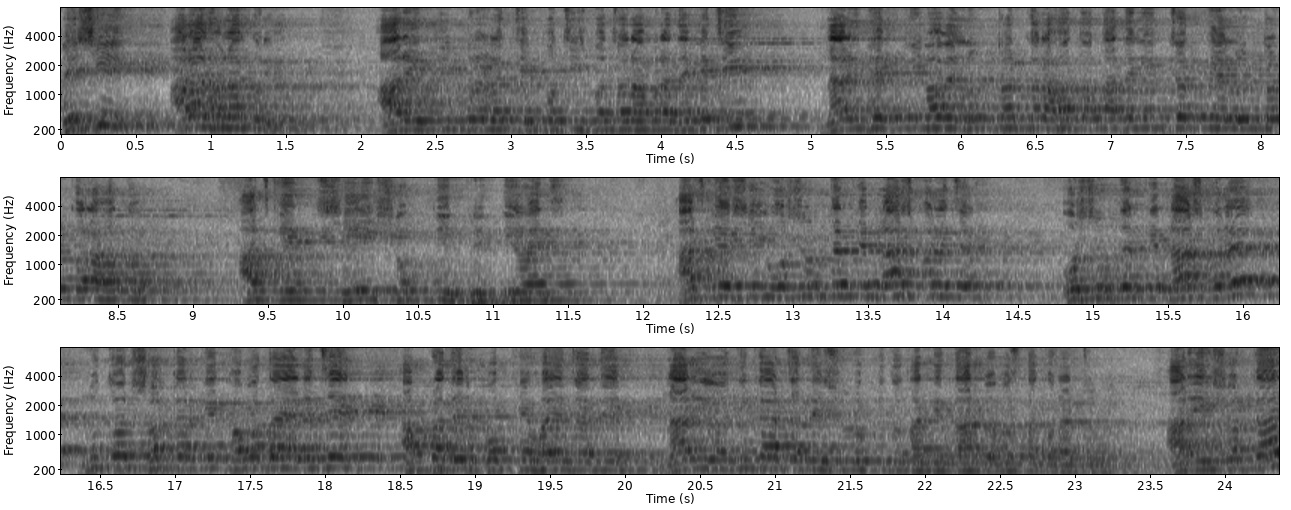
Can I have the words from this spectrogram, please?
বেশি আরাধনা করি। আর এই ত্রিপুরা রাজ্যে পঁচিশ বছর আমরা দেখেছি নারীদের কীভাবে লুণ্ঠন করা হতো, তাদের ইজ্জত নিয়ে লুণ্ঠন করা হতো। আজকে সেই শক্তি বৃদ্ধি হয়েছে। আজকে সেই অসুরদেরকে নাশ করেছেন অসুরদেরকে নাশ করে নূতন সরকারকে ক্ষমতায় এনেছে। আপনাদের পক্ষে হয়ে যাতে নারী অধিকার যাতে সুরক্ষিত থাকে, তার ব্যবস্থা করার জন্য। আর এই সরকার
